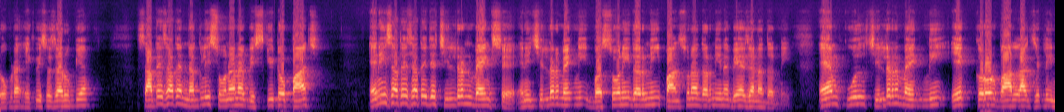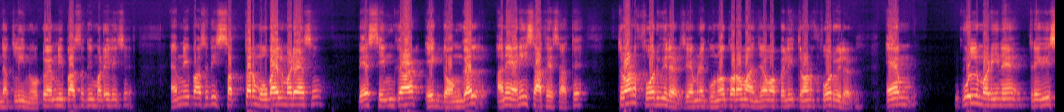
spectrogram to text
રોકડા એકવીસ હજાર રૂપિયા. સાથે સાથે નકલી સોનાના બિસ્કીટો પાંચ એની સાથે સાથે જે ચિલ્ડ્રન બેંક છે, એની ચિલ્ડ્રન બેંકની બસોની દરની, પાંચસોના દરની અને બે હજારના દરની, એમ કુલ ચિલ્ડ્રન બેંકની એક કરોડ બાર લાખ જેટલી નકલી નોટો એમની પાસેથી મળેલી છે. એમની પાસેથી સત્તર મોબાઈલ મળ્યા છે, બે સિમ કાર્ડ એક ડોંગલ અને એની સાથે સાથે ત્રણ ફોર વ્હીલર જે એમણે ગુનો કરવામાં અંજામ આપેલી ત્રણ ફોર વ્હીલર એમ કુલ મળીને ત્રેવીસ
